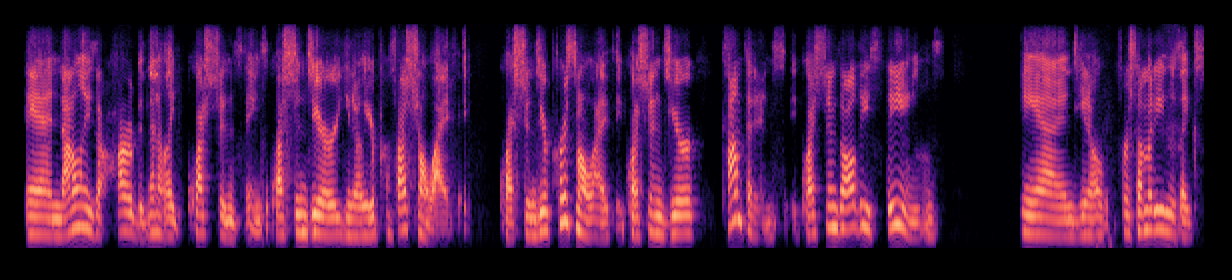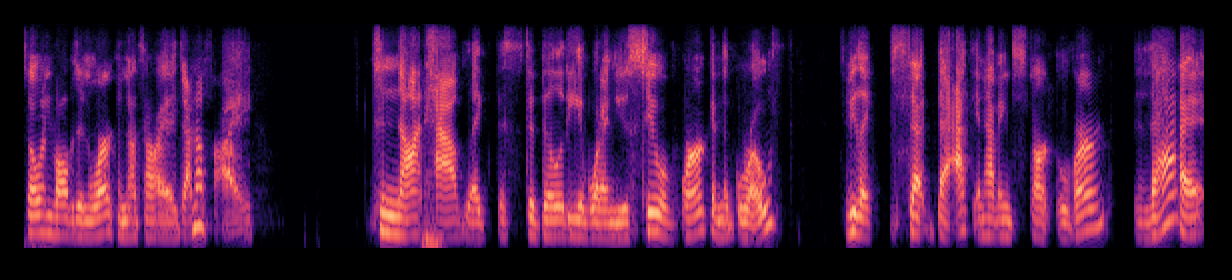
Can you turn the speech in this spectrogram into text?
And not only is it hard, but then it like questions things, questions your, you know, your professional life, it questions your personal life, it questions your confidence, it questions all these things. And, you know, for somebody who's like so involved in work, and that's how I identify, to not have like the stability of what I'm used to of work and the growth, to be like set back and having to start over, that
